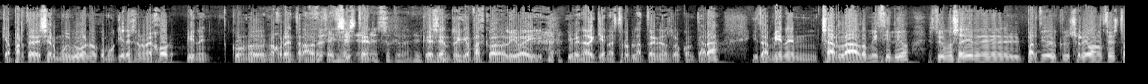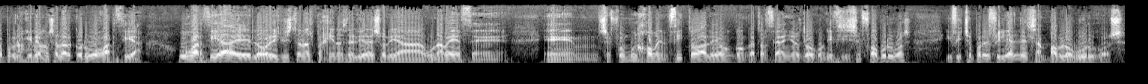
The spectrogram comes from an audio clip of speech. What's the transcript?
que aparte de ser muy bueno, como quiere ser mejor, viene con uno de los mejores entrenadores que existen, que es Enrique Pascual Oliva y, y vendrá aquí a nuestro platón y nos lo contará. Y también en charla a domicilio, estuvimos ayer en el partido del Club Soria Baloncesto porque Ajá. queríamos hablar con Hugo García. Hugo García, eh, lo habréis visto en las páginas del Día de Soria alguna vez, eh, em, se fue muy jovencito a León con 14 años, luego con 16 se fue a Burgos y fichó por el filial del San Pablo Burgos.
